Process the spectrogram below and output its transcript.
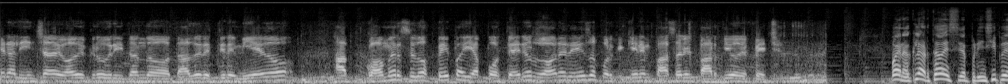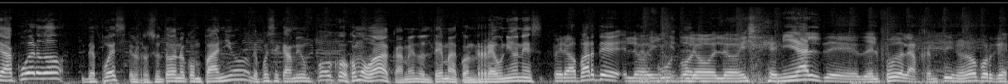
era la hinchada de Godoy Cruz gritando Talleres tiene miedo a comerse dos pepas y a posterior llorar eso porque quieren pasar el partido de fecha. Bueno, claro, estaba el principio de acuerdo, después el resultado no acompañó, después se cambió un poco. ¿Cómo va cambiando el tema con reuniones? Pero aparte, lo, in- lo- lo genial de- del fútbol argentino, ¿no? Porque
